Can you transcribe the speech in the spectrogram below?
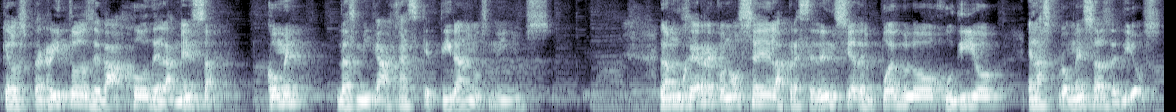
que los perritos debajo de la mesa comen las migajas que tiran los niños. La mujer reconoce la precedencia del pueblo judío en las promesas de Dios,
